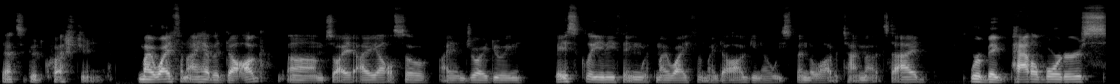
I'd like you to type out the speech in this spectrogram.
that's a good question my wife and I have a dog, um, so I, I, also I enjoy doing basically anything with my wife and my dog. You know, we spend a lot of time outside. We're big paddle boarders.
